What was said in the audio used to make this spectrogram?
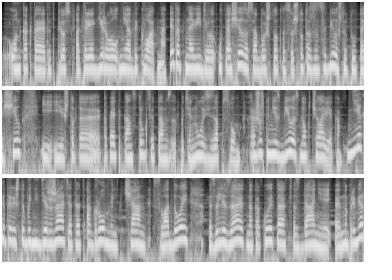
он как-то, этот пес, отреагировал неадекватно. Этот на видео утащил за собой что-то, что-то зацепило, что-то утащил, и, и что-то, какая-то конструкция там потянулась за псом. Хорошо, что не сбила с ног человека. Некоторые, чтобы не держать этот огромный чан с водой, залезают на какое-то здание, э, например,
